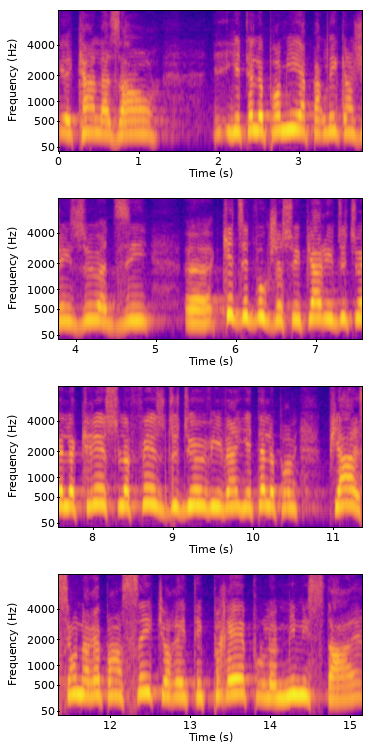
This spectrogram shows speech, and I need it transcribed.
euh, quand Lazare, il était le premier à parler quand Jésus a dit, euh, qui dites-vous que je suis? Pierre, il dit, tu es le Christ, le Fils du Dieu vivant. Il était le premier. Pierre, si on aurait pensé qu'il aurait été prêt pour le ministère,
